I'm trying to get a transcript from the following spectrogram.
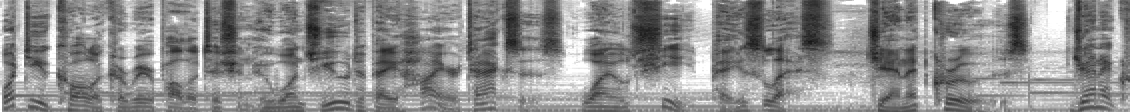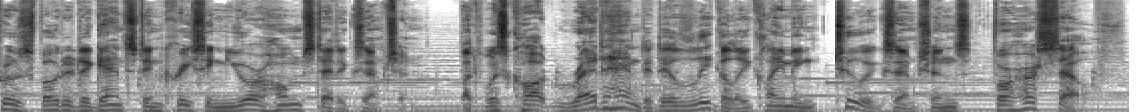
What do you call a career politician who wants you to pay higher taxes while she pays less? Janet Cruz. Janet Cruz voted against increasing your homestead exemption, but was caught red handed illegally claiming two exemptions for herself.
